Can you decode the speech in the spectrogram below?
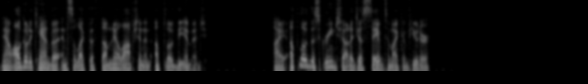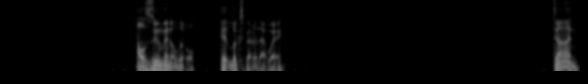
Now I'll go to Canva and select the thumbnail option and upload the image. I upload the screenshot I just saved to my computer. I'll zoom in a little. It looks better that way. Done!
